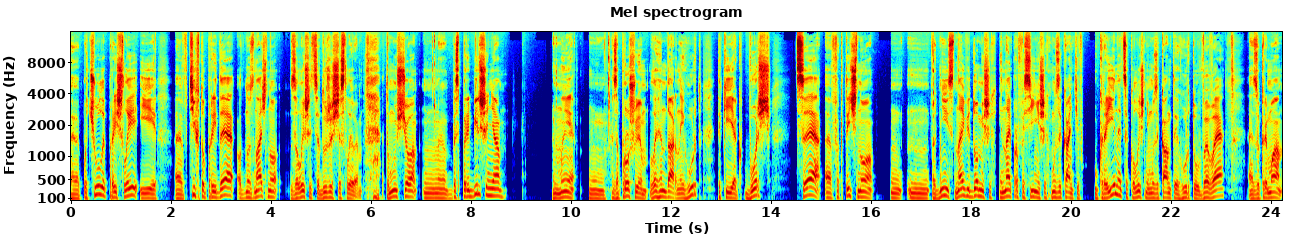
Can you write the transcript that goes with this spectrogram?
е, почули, прийшли, і е, в ті, хто прийде, однозначно залишиться дуже щасливим. Тому що без перебільшення ми запрошуємо легендарний гурт, такий як борщ. Це фактично одні з найвідоміших і найпрофесійніших музикантів України. Це колишні музиканти гурту ВВ, зокрема.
